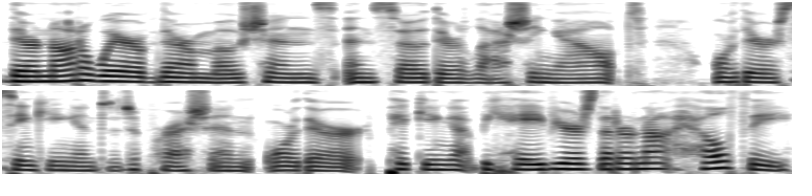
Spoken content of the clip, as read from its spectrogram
They're not aware of their emotions, and so they're lashing out or they're sinking into depression, or they're picking up behaviors that are not healthy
